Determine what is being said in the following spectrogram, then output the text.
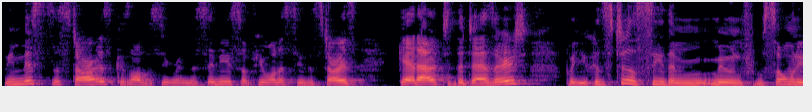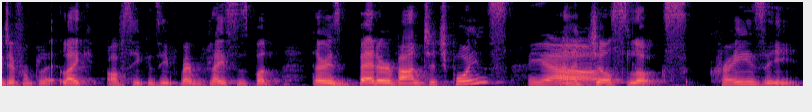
We miss the stars because obviously we're in the city, so if you want to see the stars, get out to the desert. But you can still see the moon from so many different places. Like obviously you can see from every places, but there is better vantage points, yeah, and it just looks crazy.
